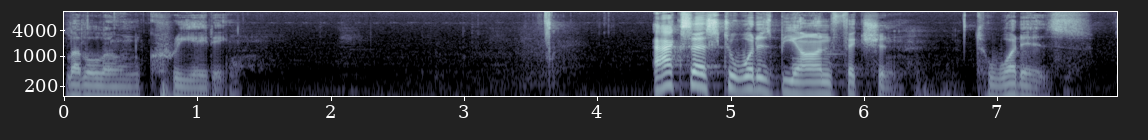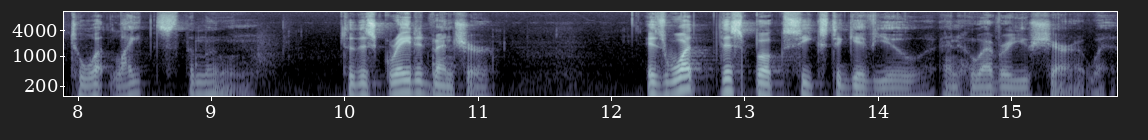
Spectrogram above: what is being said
let alone creating. Access to what is beyond fiction, to what is, to what lights the moon, to this great adventure, is what this book seeks to give you and whoever you share it with.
